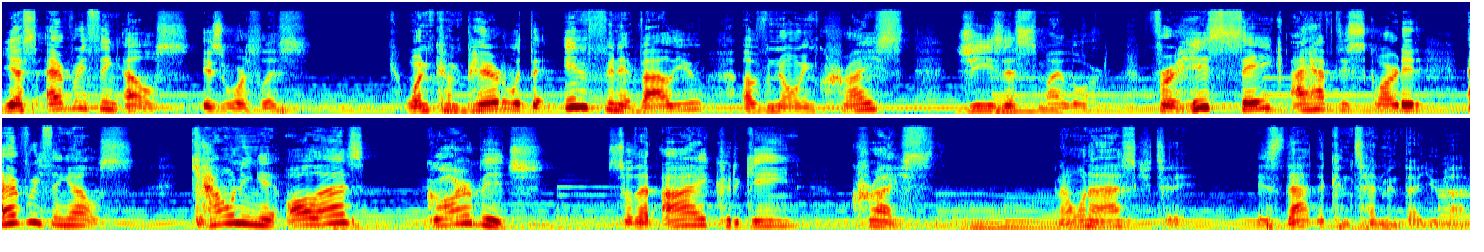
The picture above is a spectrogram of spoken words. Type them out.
Yes, everything else is worthless when compared with the infinite value of knowing Christ Jesus my Lord. For his sake, I have discarded everything else, counting it all as garbage, so that I could gain Christ. And I want to ask you today is that the contentment that you have?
